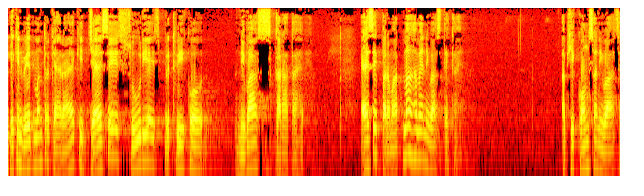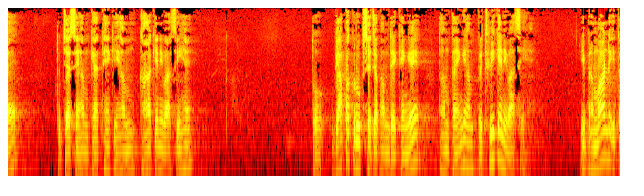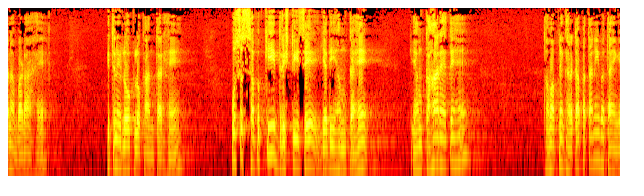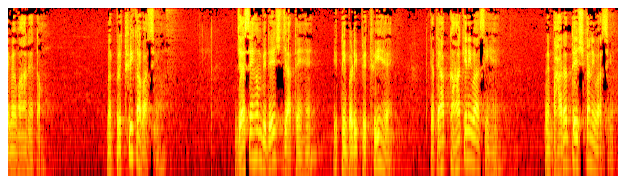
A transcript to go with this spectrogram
लेकिन वेद मंत्र कह रहा है कि जैसे सूर्य इस पृथ्वी को निवास कराता है, ऐसे परमात्मा हमें निवास देता है। अब ये कौन सा निवास है? तो जैसे हम कहते हैं कि हम कहा के निवासी हैं तो व्यापक रूप से जब हम देखेंगे तो हम कहेंगे हम पृथ्वी के निवासी हैं। ये ब्रह्मांड इतना बड़ा है, इतने लोक लोकांतर हैं, उस सब की दृष्टि से यदि हम कहें कि हम कहाँ रहते हैं तो हम अपने घर का पता नहीं बताएँगे, मैं वहाँ रहता हूँ। मैं पृथ्वी का वासी हूँ। जैसे हम विदेश जाते हैं, इतनी बड़ी पृथ्वी है तो कहते हैं, आप कहाँ के निवासी हैं? मैं भारत देश का निवासी हूँ।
